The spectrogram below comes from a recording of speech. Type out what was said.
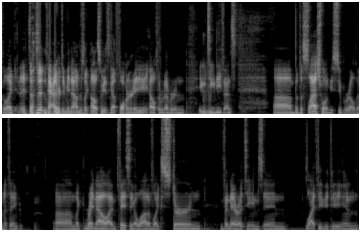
But like it doesn't matter to me now. I'm just like oh sweet, it's got 488 health or whatever and 18 defense. Um, but the slash one will be super relevant, I think. Um, like right now, I'm facing a lot of like stern Vinera teams in live PvP, and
